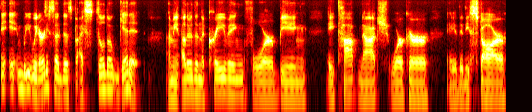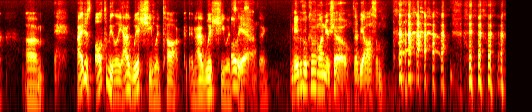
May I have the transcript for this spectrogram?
It, it, we we'd already said this, but I still don't get it. I mean, other than the craving for being a top-notch worker, a the, the star. Um, I just ultimately I wish she would talk, and I wish she would oh, say yeah. something. Maybe he'll come on your show. That'd be awesome.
